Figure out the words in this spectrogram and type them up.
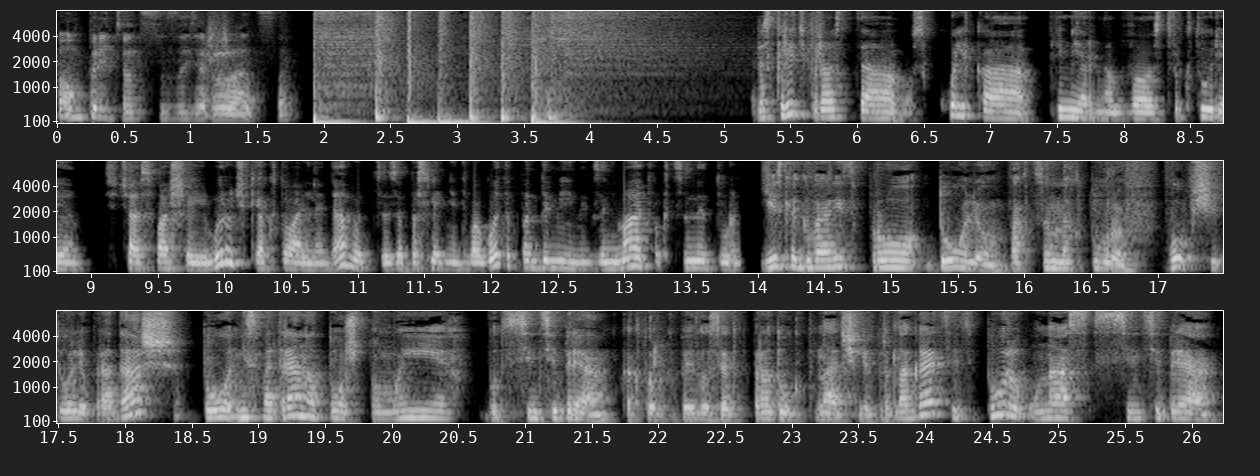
вам придется задержаться. Расскажите, пожалуйста, сколько примерно в структуре сейчас вашей выручки актуальной, да, вот за последние два года пандемийных занимают вакцинные туры? Если говорить про долю вакцинных туров в общей доле продаж, то несмотря на то, что мы вот с сентября, как только появился этот продукт, начали предлагать эти туры, у нас с сентября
